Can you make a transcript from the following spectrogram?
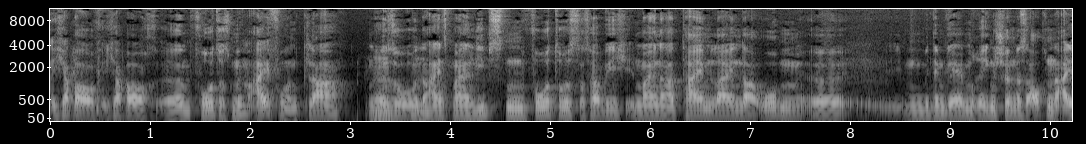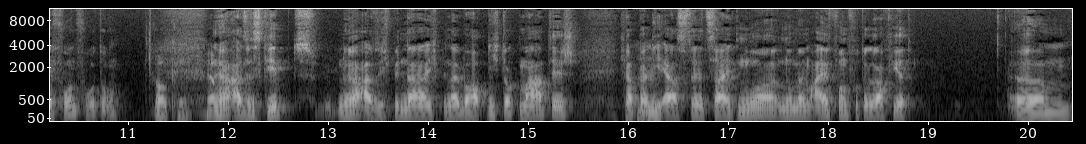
ich hab auch, ich hab auch ähm, Fotos mit dem iPhone, klar. Ne, mhm. so, und mhm. eins meiner liebsten Fotos, das habe ich in meiner Timeline da oben äh, mit dem gelben Regenschirm, das ist auch ein iPhone-Foto. Okay. Ja. Ne, also es gibt, ne, also ich bin da, ich bin da überhaupt nicht dogmatisch. Ich habe mhm. ja die erste Zeit nur, nur mit dem iPhone fotografiert. Ähm,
